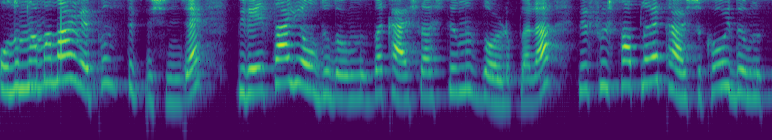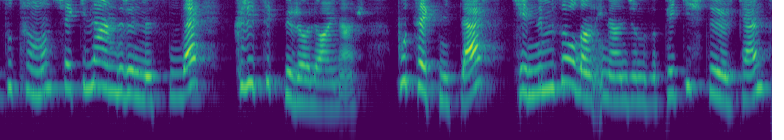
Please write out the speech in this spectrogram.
Olumlamalar ve pozitif düşünce bireysel yolculuğumuzda karşılaştığımız zorluklara ve fırsatlara karşı koyduğumuz tutumun şekillendirilmesinde kritik bir rol oynar. Bu teknikler kendimize olan inancımızı pekiştirirken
